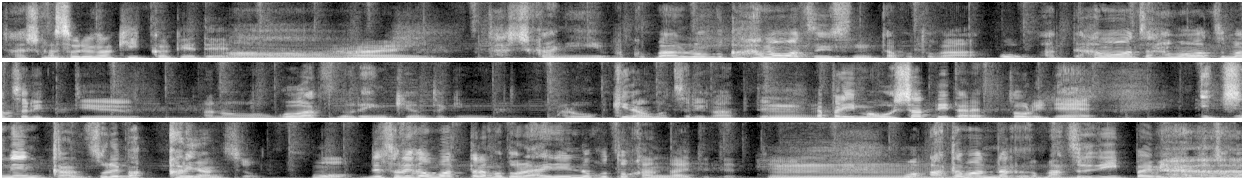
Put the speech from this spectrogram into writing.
確かに。それがきっかけで、はい、確かに僕あの僕浜松に住んでたことがあって浜松浜松祭りっていうあの5月の連休の時にある大きなお祭りがあって、うん、やっぱり今おっしゃっていただいた通りで1年間そればっかりなんですよ。もうでそれが終わったらまた来年のことを考えててっていう。もう頭の中が祭りでいっぱいみたいな。そこ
